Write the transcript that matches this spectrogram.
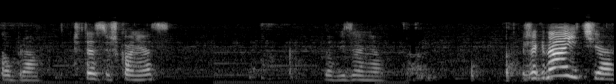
Dobra. Czy to jest już koniec? Do widzenia. Żegnajcie.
